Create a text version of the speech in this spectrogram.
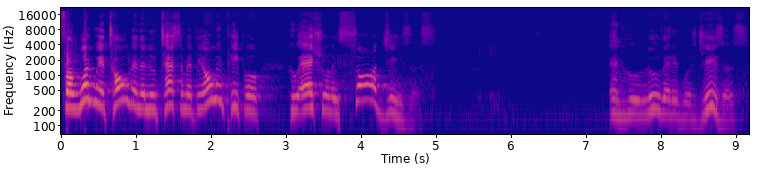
From what we're told in the New Testament, the only people who actually saw Jesus and who knew that it was Jesus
